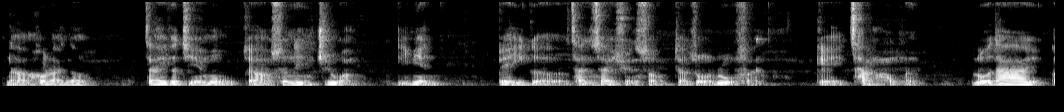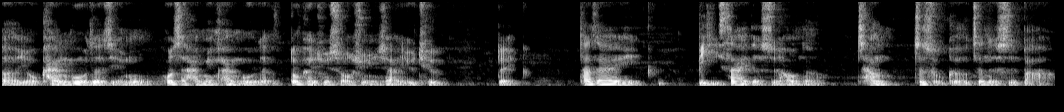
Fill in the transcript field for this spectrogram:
那后来呢，在一个节目叫《森林之王》里面，被一个参赛选手叫做若凡给唱红了。如果大家呃有看过这个节目，或是还没看过的，都可以去搜寻一下 YouTube。对，他在比赛的时候呢，唱这首歌真的是把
